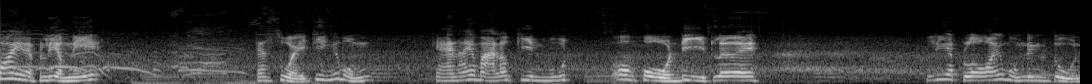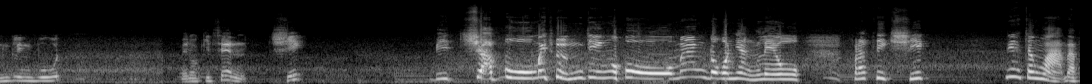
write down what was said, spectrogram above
ก้อยแบบเหลี่ยมนี้ แต่สวยจริงครับผม แคนให้มาแล้วกรีนวูดโอ้โห ดีดเลย เรียบร้อยครับผมหนึ่งศูนย์กรีนวูดเมโนกิเซนชิก บิชาบูไม่ถึงจริง โอ้โห แม่งโดนอย่างเร็วพระติกชิก เนี่ยจังหวะแบบ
